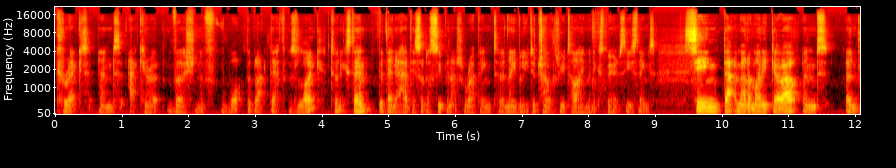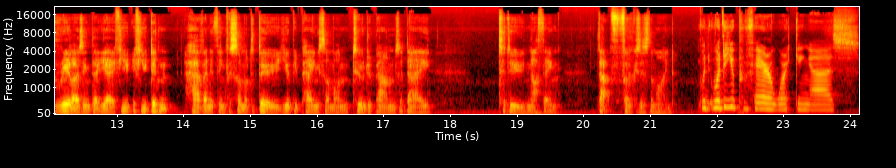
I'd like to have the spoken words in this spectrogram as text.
correct and accurate version of what the Black Death was like to an extent, but then it had this sort of supernatural wrapping to enable you to travel through time and experience these things. Seeing that amount of money go out and and realizing that yeah, if you if you didn't have anything for someone to do, you'd be paying someone two hundred pounds a day to do nothing. That focuses the mind. What What do you prefer working as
